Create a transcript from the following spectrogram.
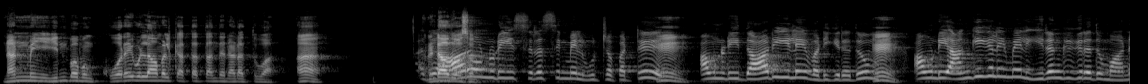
நன்மையும் இன்பமும் குறைவில்லாமல் கத்த தந்து நடத்துவார். ஆ, ஆரோனுடைய சிரசின் மேல் ஊற்றப்பட்டு. அவனுடைய தாடியிலே வடிகிறதும். அவனுடைய அங்கிகளின் மேல் இறங்குகிறதுமான.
